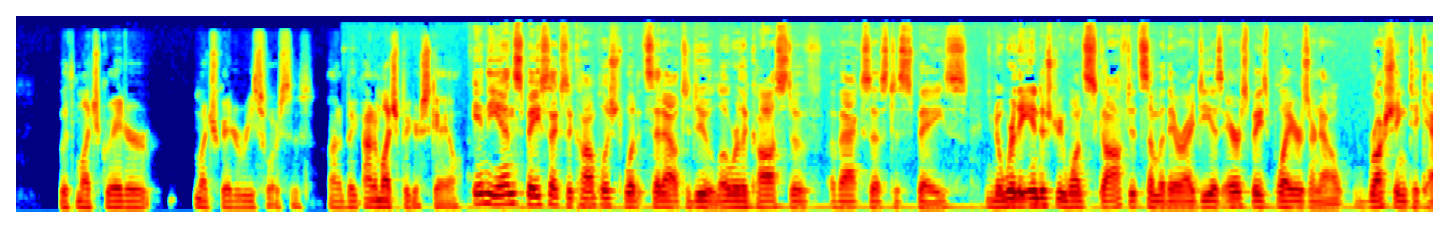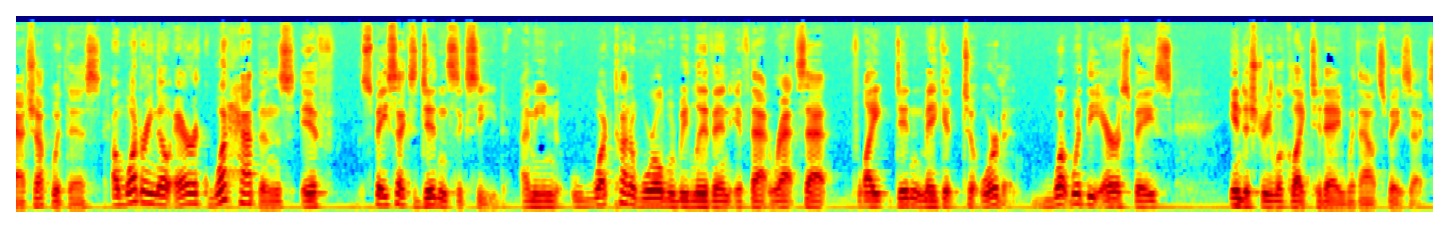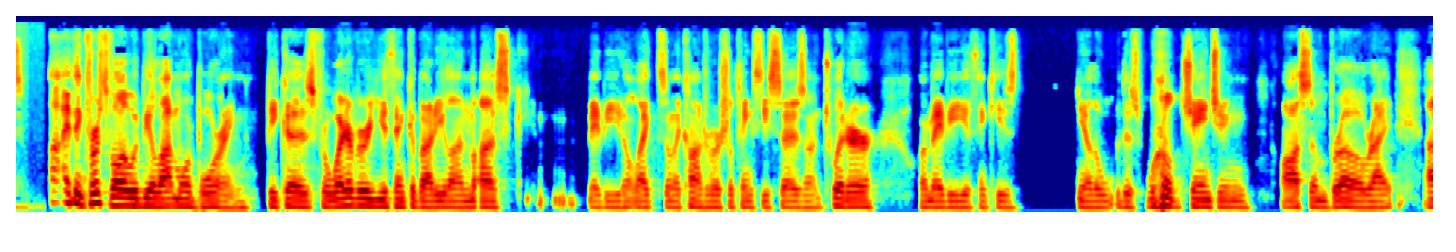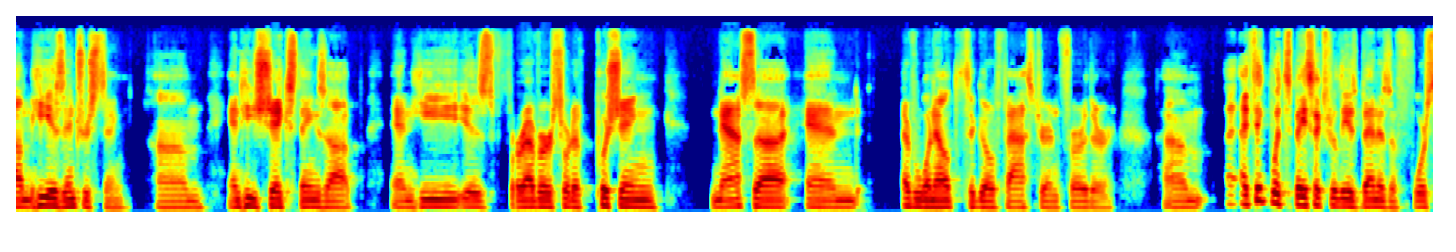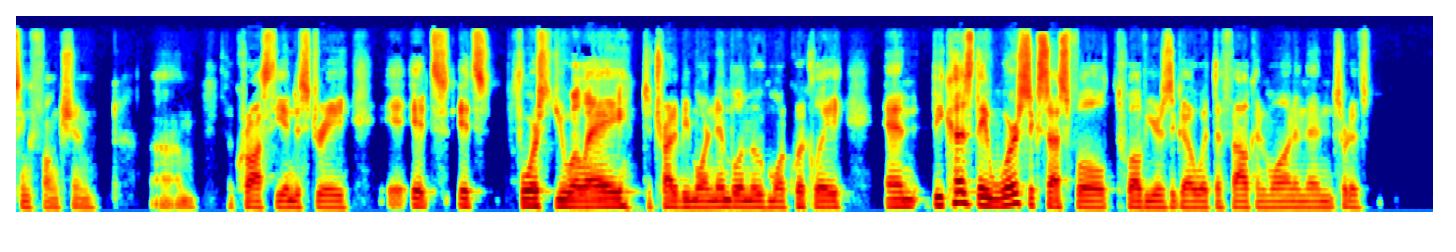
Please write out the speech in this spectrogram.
with much greater much greater resources on a big on a much bigger scale. In the end, SpaceX accomplished what it set out to do: lower the cost of, of access to space. You know, where the industry once scoffed at some of their ideas, aerospace players are now rushing to catch up with this. I'm wondering though, Eric, what happens if SpaceX didn't succeed? I mean, what kind of world would we live in if that RatSat flight didn't make it to orbit? What would the aerospace industry look like today without SpaceX? I think first of all, it would be a lot more boring because for whatever you think about Elon Musk, maybe you don't like some of the controversial things he says on Twitter, or maybe you think he's, you know, the, this world changing awesome bro, right? Um, he is interesting, um, and he shakes things up, and he is forever sort of pushing NASA and everyone else to go faster and further. Um, I think what SpaceX really has been is a forcing function. Um, across the industry. It's it's forced ULA to try to be more nimble and move more quickly. And because they were successful 12 years ago with the Falcon 1, and then sort of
